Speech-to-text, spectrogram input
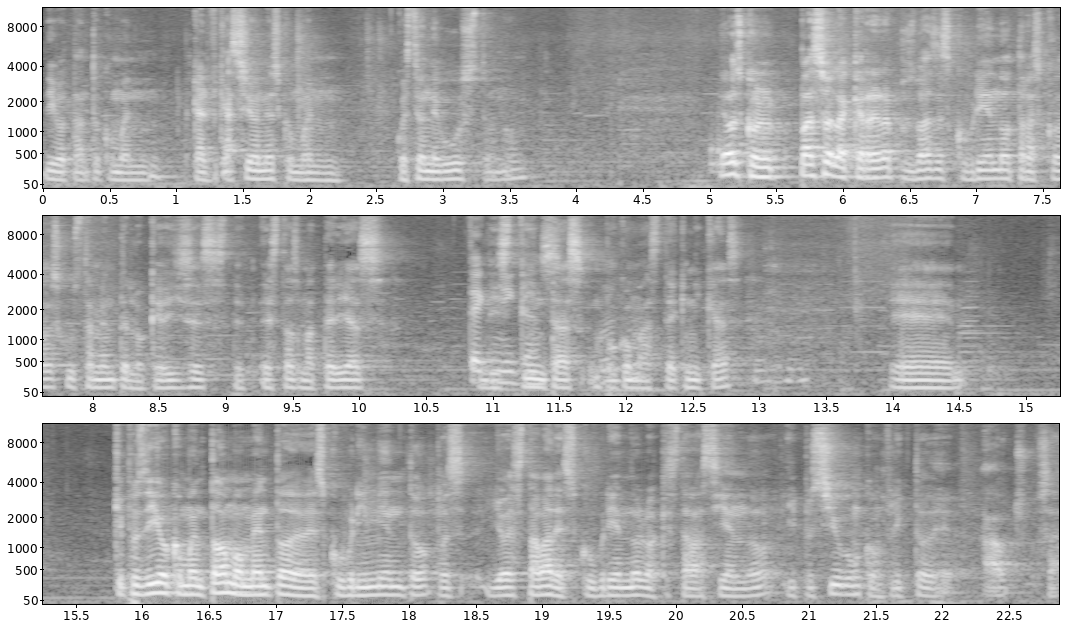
digo, tanto como en calificaciones como en cuestión de gusto, ¿no? Digamos, con el paso de la carrera, pues vas descubriendo otras cosas, justamente lo que dices, de estas materias Técnicas. distintas, un poco más técnicas. Eh, que pues digo, como en todo momento de descubrimiento, pues yo estaba descubriendo lo que estaba haciendo y pues sí hubo un conflicto de, ouch, o sea,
